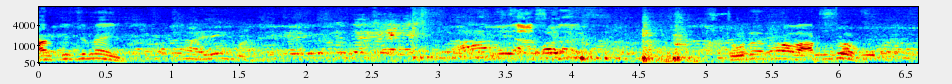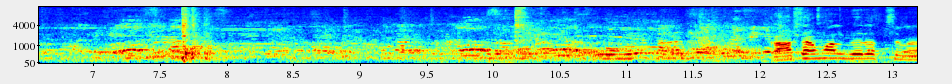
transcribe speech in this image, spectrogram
আর কিছু নেই? স্টোরের মাল আটশো। কাঁচা মাল বেরোচ্ছে না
